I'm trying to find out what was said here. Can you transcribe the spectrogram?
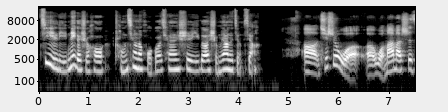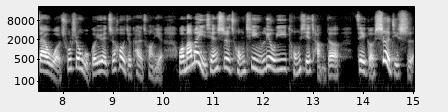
记忆里那个时候重庆的火锅圈是一个什么样的景象？呃，其实我呃我妈妈是在我出生五个月之后就开始创业。我妈妈以前是重庆六一童鞋厂的。这个设计师，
